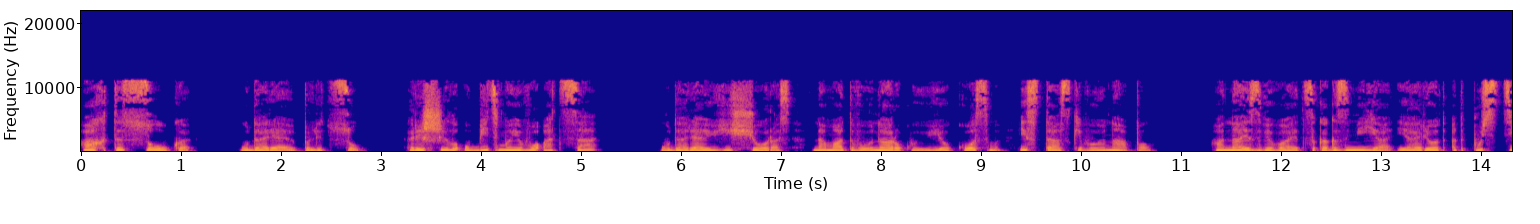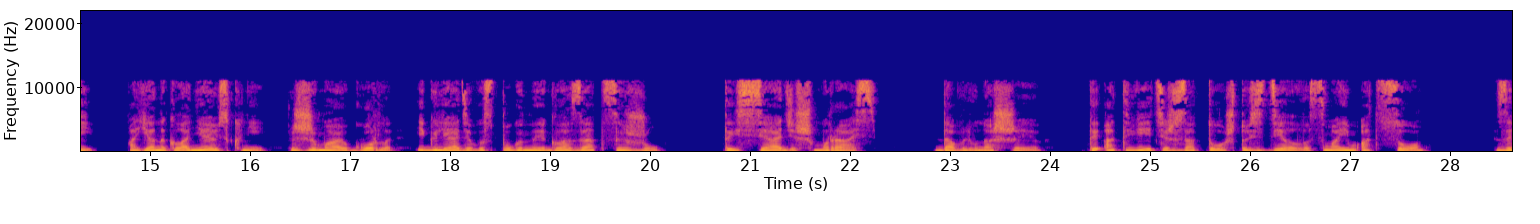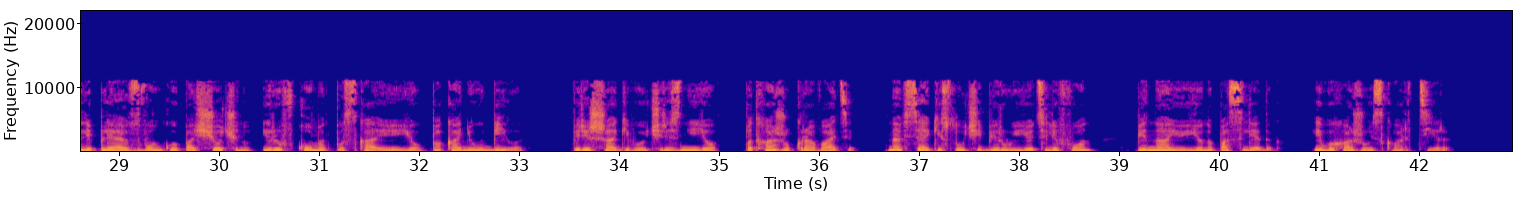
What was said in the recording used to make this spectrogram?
«Ах ты, сука!» — ударяю по лицу. «Решила убить моего отца?» Ударяю еще раз, наматываю на руку ее космы и стаскиваю на пол. Она извивается, как змея, и орет «отпусти», а я наклоняюсь к ней, сжимаю горло и, глядя в испуганные глаза, цежу. Ты сядешь, мразь! Давлю на шею. Ты ответишь за то, что сделала с моим отцом. Залепляю звонкую пощечину и рывком отпускаю ее, пока не убила. Перешагиваю через нее, подхожу к кровати, на всякий случай беру ее телефон, пинаю ее напоследок и выхожу из квартиры.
